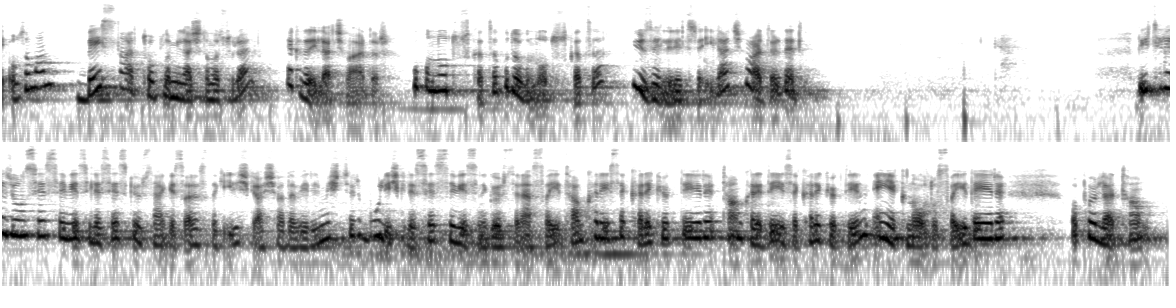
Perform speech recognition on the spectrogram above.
E, o zaman 5 saat toplam ilaçlama süren ne kadar ilaç vardır? Bu bunun 30 katı, bu da bunun 30 katı. 150 litre ilaç vardır dedim. Bir televizyonun ses seviyesi ile ses göstergesi arasındaki ilişki aşağıda verilmiştir. Bu ilişkide ses seviyesini gösteren sayı tam kare ise karekök değeri, tam kare değilse karekök değerinin en yakın olduğu sayı değeri. Hoparlör tam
